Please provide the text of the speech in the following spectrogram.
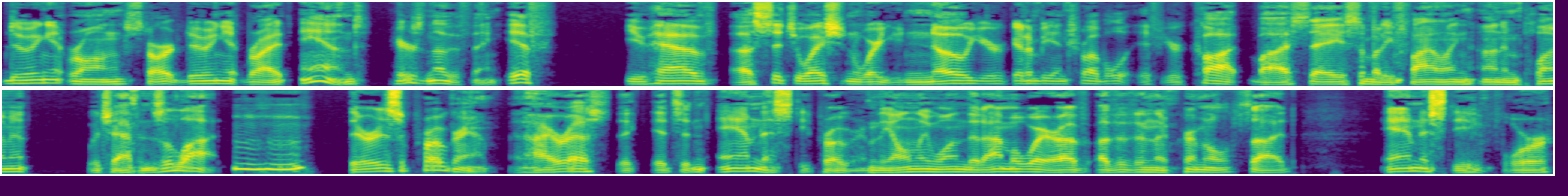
doing it wrong, start doing it right. And here's another thing. If you have a situation where you know you're going to be in trouble if you're caught by, say, somebody filing unemployment, which happens a lot, mm-hmm. there is a program at IRS that it's an amnesty program, the only one that I'm aware of other than the criminal side, amnesty for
